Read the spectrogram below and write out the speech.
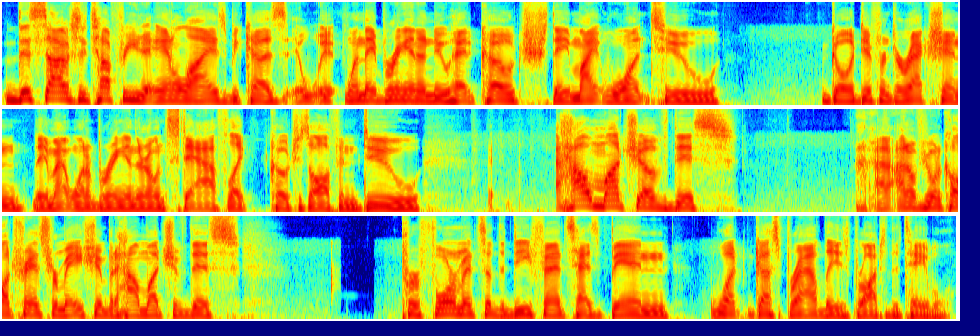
This is obviously tough for you to analyze because it, it, when they bring in a new head coach, they might want to go a different direction. They might want to bring in their own staff, like coaches often do. How much of this I don't know if you want to call it transformation, but how much of this performance of the defense has been what Gus Bradley has brought to the table?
